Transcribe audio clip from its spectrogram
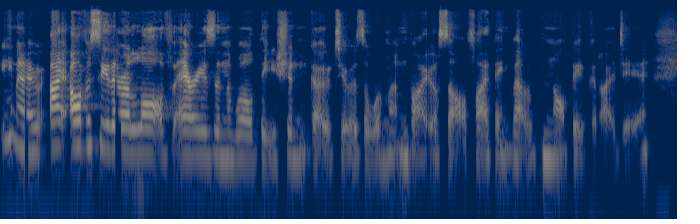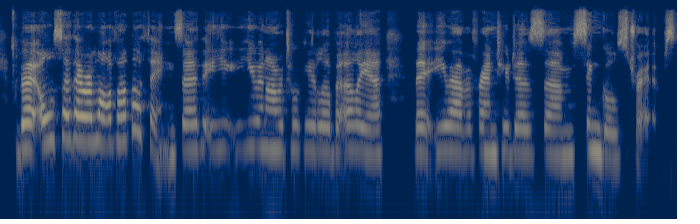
you know, I obviously there are a lot of areas in the world that you shouldn't go to as a woman by yourself. I think that would not be a good idea. But also there are a lot of other things. So you, you and I were talking a little bit earlier that you have a friend who does um, singles trips.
